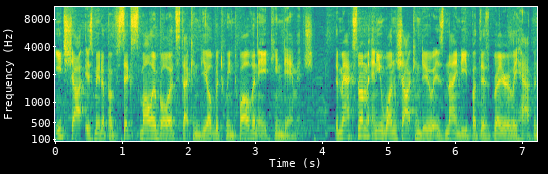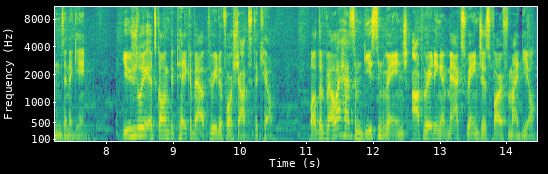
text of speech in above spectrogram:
Each shot is made up of 6 smaller bullets that can deal between 12 and 18 damage. The maximum any one shot can do is 90, but this rarely happens in a game. Usually it's going to take about 3 to 4 shots to kill. While the Brella has some decent range, operating at max range is far from ideal.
